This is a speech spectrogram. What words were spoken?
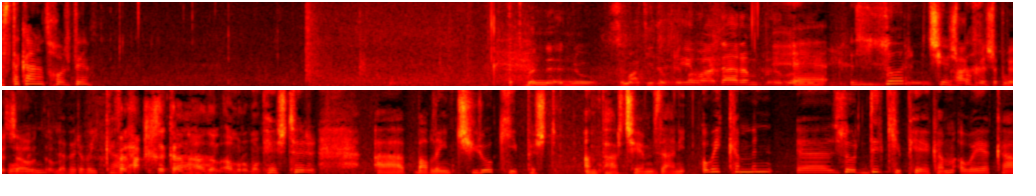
دەستەکانت خۆش بێ. وادارم زۆر چێژبەخش لەبەرەوەی کارحقیقەکان هذا ئەمر پێشتر با بڵێن چیرۆکی پشت ئەم پارچێ مزانی ئەوەی کە من زۆر درکی پێکەم ئەوەیە کە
